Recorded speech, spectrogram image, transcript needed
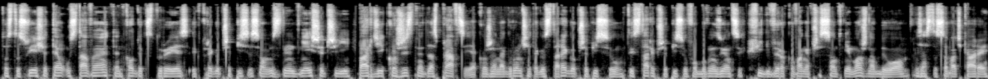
to stosuje się tę ustawę, ten kodeks, który jest, którego przepisy są względniejsze, czyli bardziej korzystne dla sprawcy, jako że na gruncie tego starego przepisu, tych starych przepisów obowiązujących w chwili wyrokowania przez sąd nie można było zastosować kary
